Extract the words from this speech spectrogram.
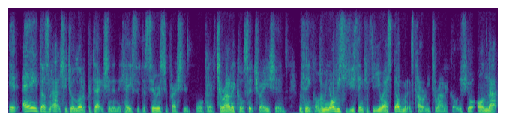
it a doesn't actually do a lot of protection in the case of the serious oppression or kind of tyrannical situations we think of. I mean, obviously, if you think of the U.S. government as currently tyrannical, if you're on that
